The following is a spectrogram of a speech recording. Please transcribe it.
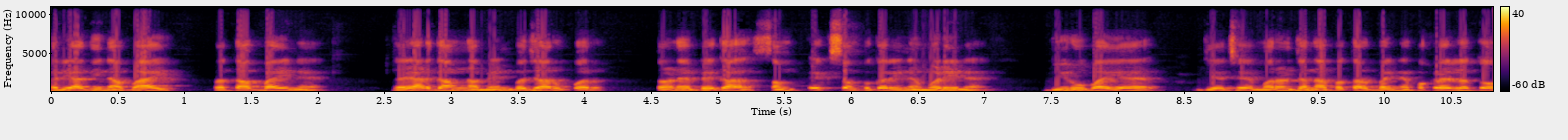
ફરિયાદીના ભાઈ પ્રતાપભાઈને દયાળ ગામના મેન બજાર ઉપર ત્રણે ભેગા સંપ, એક સંપ કરીને મળીને ધીરુભાઈએ જે છે મરણજના પ્રતાપભાઈને પકડેલ હતો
